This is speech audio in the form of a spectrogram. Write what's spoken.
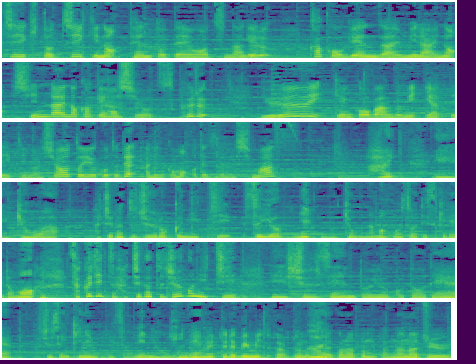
地域と地域の点と点をつなげる。過去現在未来の信頼の架け橋を作る。ゆるい健康番組やっていきましょう。ということでアリンコもお手伝いします。はい、えー今日は8月16日水曜日ね、今日も生放送ですけれども、昨日8月15日、えー終戦ということで終戦記念日ですよね、日本昨はね。日ねテレビ見てたらどのくらいかなと思ったら、78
